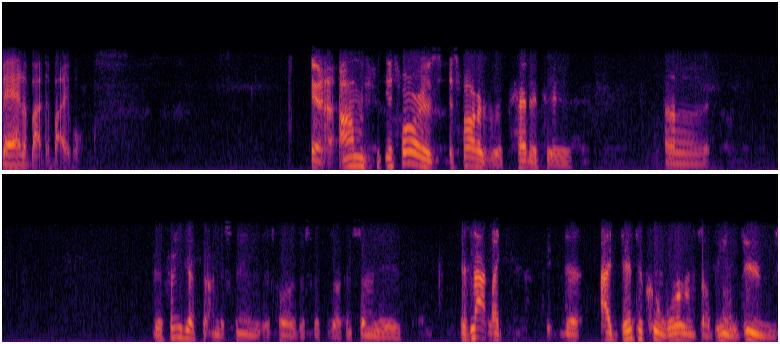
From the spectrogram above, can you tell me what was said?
bad about the Bible? Yeah, um, as far as as far as repetitive, uh, the thing you have to understand as far as the scriptures are concerned is it's not like the identical words are being used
